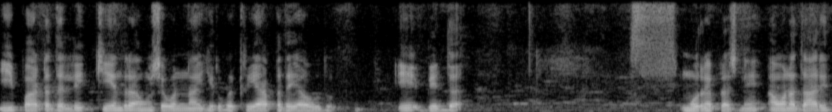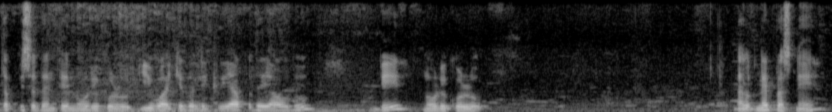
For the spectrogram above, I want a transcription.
ಈ ಪಾಠದಲ್ಲಿ ಕೇಂದ್ರ ಅಂಶವನ್ನಾಗಿರುವ ಕ್ರಿಯಾಪದ ಯಾವುದು? ಎ. ಬಿದ್ದ ಮೂರನೇ ಪ್ರಶ್ನೆ. ಅವನ ದಾರಿ ತಪ್ಪಿಸದಂತೆ ನೋಡಿಕೊಳ್ಳು. ಈ ವಾಕ್ಯದಲ್ಲಿ ಕ್ರಿಯಾಪದ ಯಾವುದು? ಬಿ. ನೋಡಿಕೊಳ್ಳು. ನಾಲ್ಕನೇ ಪ್ರಶ್ನೆ.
